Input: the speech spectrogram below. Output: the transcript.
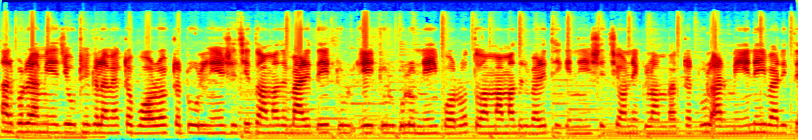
তারপরে আমি এই যে উঠে গেলাম, একটা বড় একটা টুল নিয়ে এসেছি। তো আমাদের বাড়িতে এই টুল, এই টুলগুলো নেই বড়, তো আমি, আমাদের বাড়ি থেকে নিয়ে এসেছি অনেক লম্বা একটা টুল, আর মেয়ে নেই বাড়িতে,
